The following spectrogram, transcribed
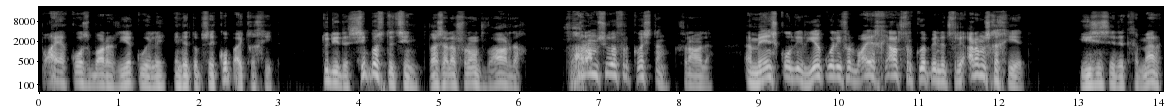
baie kosbare reukolie en dit op sy kop uitgegiet. Toe die disippels dit sien, was hulle verontwaardig. "Waarom so verkwisting?" vra hulle. "’n Mens kon die reukolie vir baie geld verkoop en dit vir die armes gegee het." Jesus het dit gemerk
